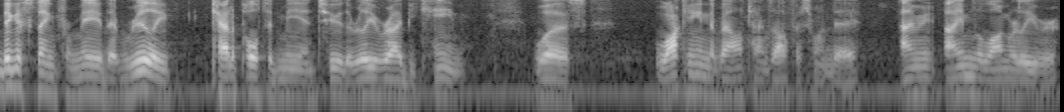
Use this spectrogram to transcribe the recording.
biggest thing for me that really catapulted me into the reliever I became was walking into Valentine's office one day. I'm, I'm the long reliever.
